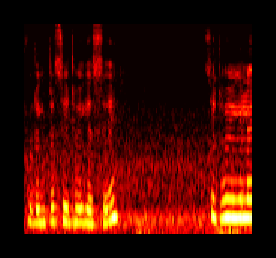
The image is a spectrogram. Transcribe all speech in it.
ফুডিংটা সেট হয়ে গেছে। সেট হয়ে গেলে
